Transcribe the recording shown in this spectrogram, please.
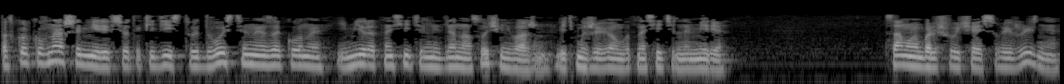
Поскольку в нашем мире все-таки действуют двойственные законы, и мир относительный для нас очень важен, ведь мы живем в относительном мире самую большую часть своей жизни.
